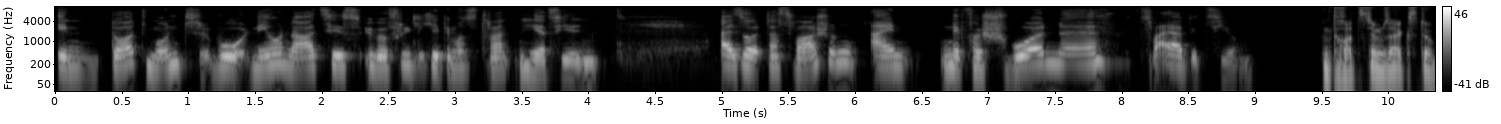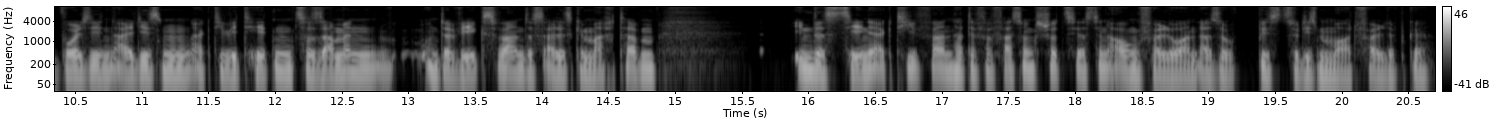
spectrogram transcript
in Dortmund, wo Neonazis über friedliche Demonstranten herfielen. Also das war schon ein, eine verschworene Zweierbeziehung. Und trotzdem sagst du, obwohl sie in all diesen Aktivitäten zusammen unterwegs waren, das alles gemacht haben, in der Szene aktiv waren, hat der Verfassungsschutz sie aus den Augen verloren, also bis zu diesem Mordfall Lübcke.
